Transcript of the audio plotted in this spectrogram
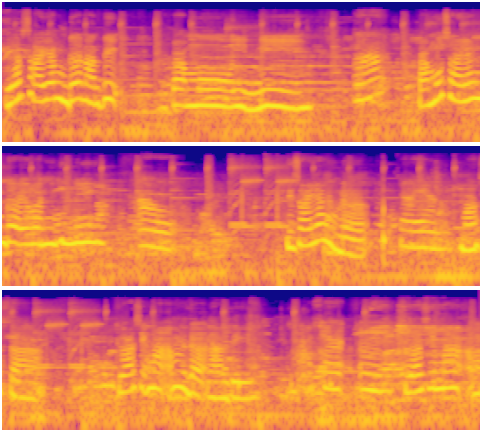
Biar sayang dah nanti kamu ini. Hah? Kamu sayang dah hewan gini? Au. Disayang enggak? Sayang. Masa? Dikasih maem enggak nanti? Sayang. Dikasih maem.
